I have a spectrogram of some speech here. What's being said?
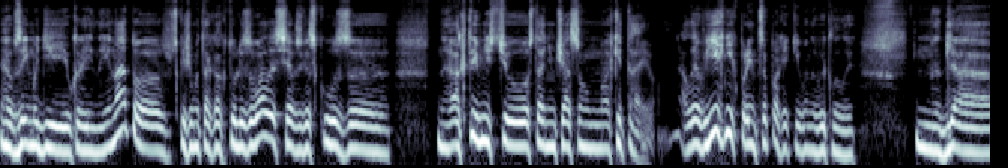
взаємодії України і НАТО, скажімо так, актуалізувалися в зв'язку з активністю останнім часом Китаю. Але в їхніх принципах, які вони виклали для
